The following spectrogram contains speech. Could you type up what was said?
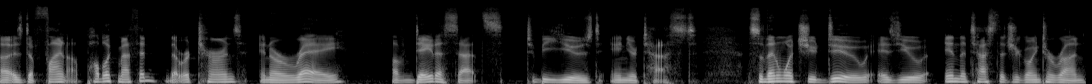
uh, is define a public method that returns an array of data sets to be used in your test. So, then what you do is you, in the test that you're going to run,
